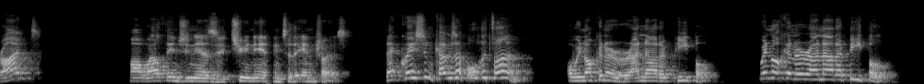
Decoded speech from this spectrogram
Right? My wealth engineers who tune in to the intros, that question comes up all the time. Are we not going to run out of people? We're not going to run out of people.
